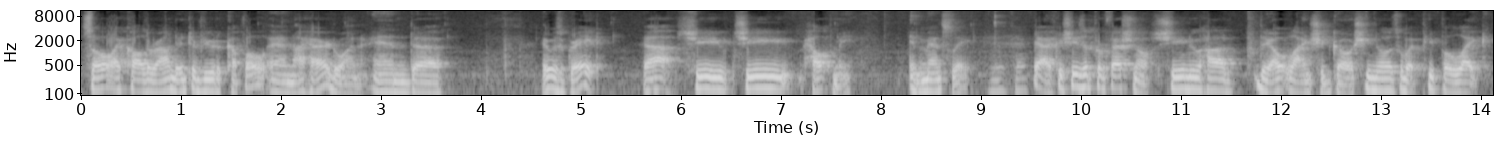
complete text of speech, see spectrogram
So I called around, interviewed a couple, and I hired one, and uh, it was great. Yeah, she she helped me immensely. Okay. Yeah, because she's a professional. She knew how the outline should go. She knows what people like,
